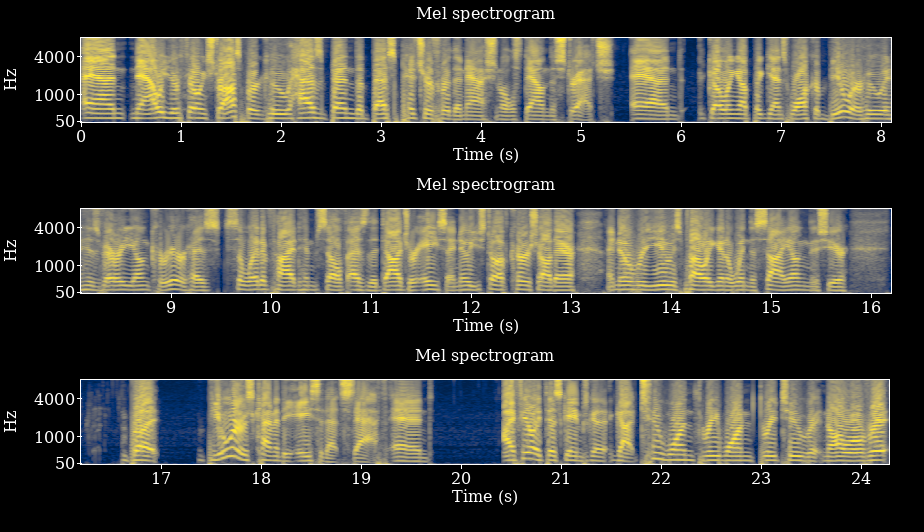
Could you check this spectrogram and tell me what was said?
And now you're throwing Strasburg, who has been the best pitcher for the Nationals down the stretch, and going up against Walker Buehler, who in his very young career has solidified himself as the Dodger ace. I know you still have Kershaw there. I know Ryu is probably going to win the Cy Young this year, but Buehler is kind of the ace of that staff, and I feel like this game's gonna got 2-1, 3-1, 3-2 written all over it.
